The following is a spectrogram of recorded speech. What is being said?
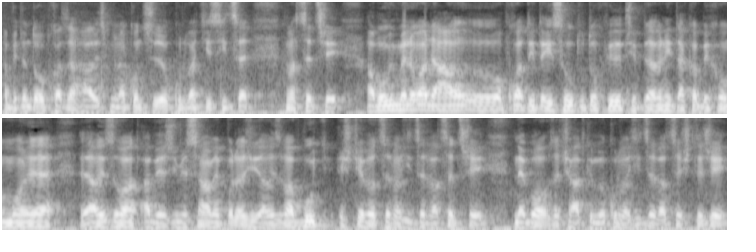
aby tento obchvat zahájili jsme na konci roku 2023. A budu vyjmenovat dál eh, obchvaty, které jsou tuto chvíli připraveny tak, abychom mohli je realizovat a věřím, že se nám je podaří realizovat buď ještě v roce 2023 nebo začátkem roku 2024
